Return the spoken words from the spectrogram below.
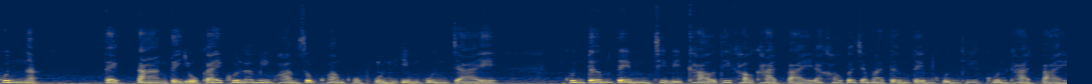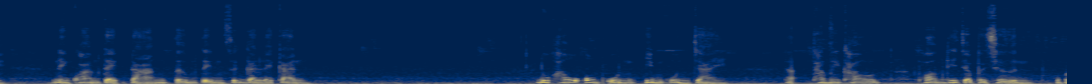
คุณน่ะแตกต่างแต่อยู่ใกล้คุณแล้วมีความสุขความอบอุ่นอิ่มอุ่นใจ คุณเติมเต็มชีวิตเขาที่เขาขาดไปแล้วเขาก็จะมาเติมเต็มคุณที่คุณขาดไป ในความแตกต่างเติมเต็มซึ่งกันและกัน ดูเขาอบอุ่นอิ่มอุ่นใจทำให้เขาพร้อมที่จะเผชิญอุป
